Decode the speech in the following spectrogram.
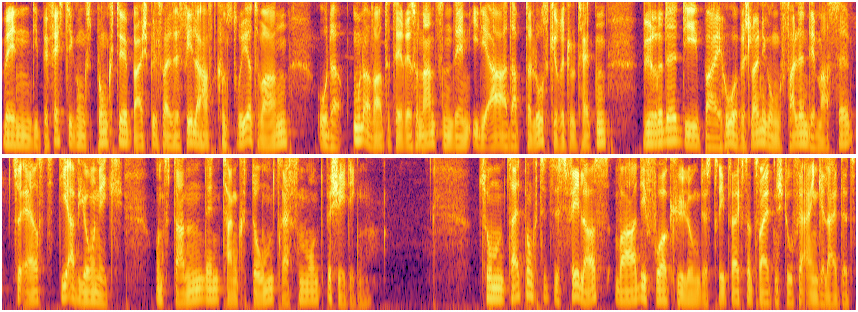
Wenn die Befestigungspunkte beispielsweise fehlerhaft konstruiert waren oder unerwartete Resonanzen den IDA-Adapter losgerüttelt hätten, würde die bei hoher Beschleunigung fallende Masse zuerst die Avionik und dann den Tankdom treffen und beschädigen. Zum Zeitpunkt des Fehlers war die Vorkühlung des Triebwerks der zweiten Stufe eingeleitet.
